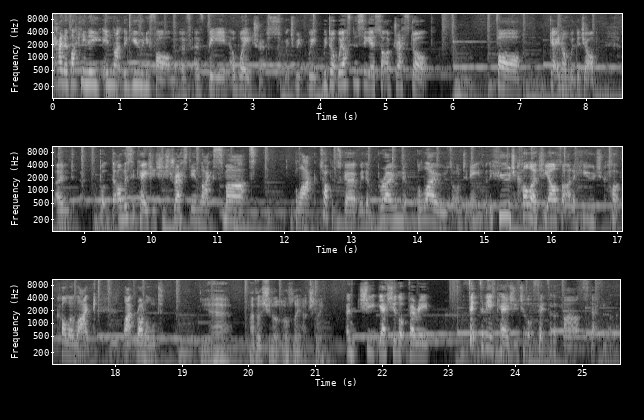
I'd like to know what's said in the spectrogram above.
kind of like in a, in like the uniform of, of being a waitress, which we, we, we don't we often see her sort of dressed up for getting on with the job. And but on this occasion she's dressed in like smart black top and skirt with a brown blouse underneath with a huge collar. She also had a huge co- collar like like Ronald, Yeah. I thought she looked lovely, actually. and she yeah she looked very fit for the occasion. She looked fit for the parts definitely.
